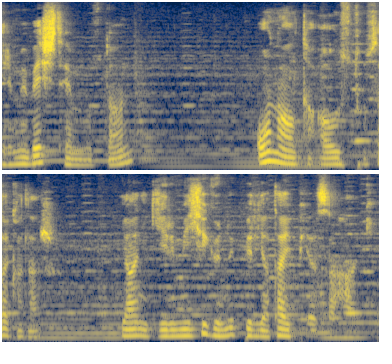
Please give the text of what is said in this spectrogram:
25 Temmuz'dan 16 Ağustos'a kadar yani 22 günlük bir yatay piyasa hakim.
